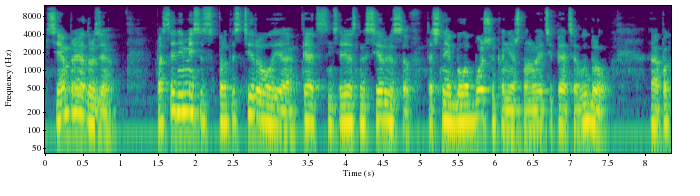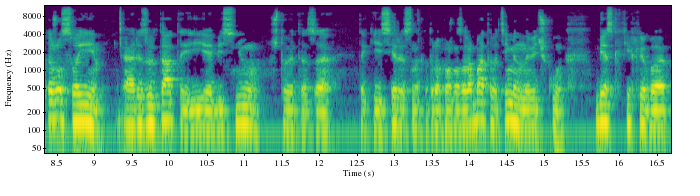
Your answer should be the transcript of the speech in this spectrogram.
Всем привет, друзья! Последний месяц протестировал я 5 интересных сервисов, точнее было больше, конечно, но эти 5 я выбрал. А, покажу свои а, результаты и объясню, что это за такие сервисы, на которых можно зарабатывать именно новичку, без каких-либо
